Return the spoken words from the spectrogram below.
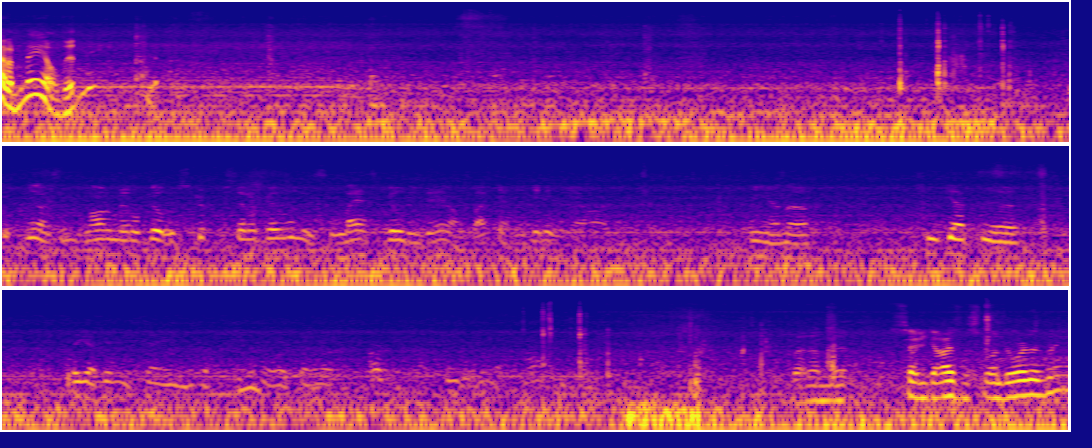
had a male, didn't he? You know, it's a long metal building, strip center building. It's the last building down, so I can't make anything out. And uh, he got the. They got him saying the funeral is. But I'm the same guys that's going door to the thing.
